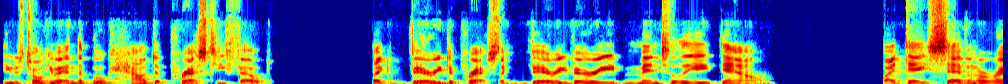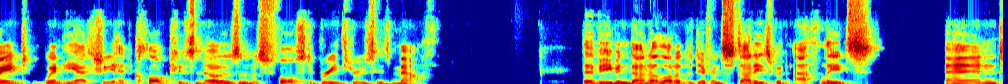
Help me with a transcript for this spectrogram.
he was talking about in the book how depressed he felt like very depressed, like very, very mentally down by day seven or eight when he actually had clogged his nose and was forced to breathe through his mouth. They've even done a lot of different studies with athletes, and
